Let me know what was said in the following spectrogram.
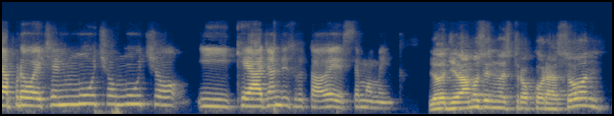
que aprovechen mucho, mucho y que hayan disfrutado de este momento. Los llevamos en nuestro corazón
